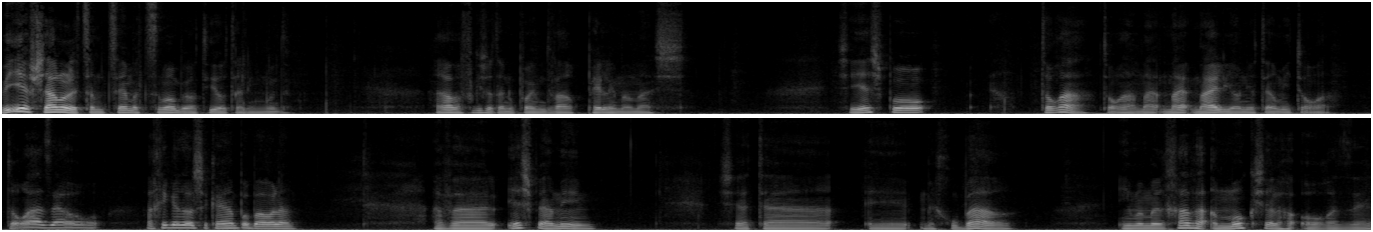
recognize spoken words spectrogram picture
ואי אפשר לו לצמצם עצמו באותיות הלימוד. הרב מפגיש אותנו פה עם דבר פלא ממש. שיש פה תורה, תורה, מה, מה, מה עליון יותר מתורה? תורה זה האור הכי גדול שקיים פה בעולם. אבל יש פעמים שאתה אה, מחובר עם המרחב העמוק של האור הזה,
